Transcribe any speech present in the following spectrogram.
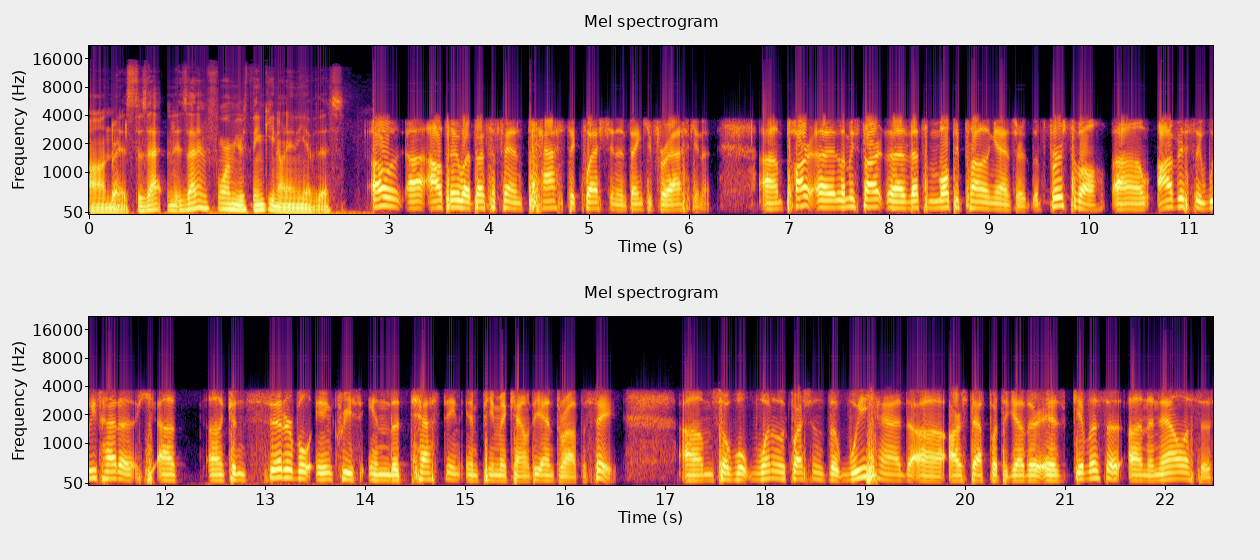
on this. Does that does that inform your thinking on any of this? Oh, uh, I'll tell you what. That's a fantastic question, and thank you for asking it. Um, part. Uh, let me start. Uh, that's a multi-pronged answer. First of all, uh, obviously we've had a, a, a considerable increase in the testing in Pima County and throughout the state. Um, so one of the questions that we had uh, our staff put together is give us a, an analysis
